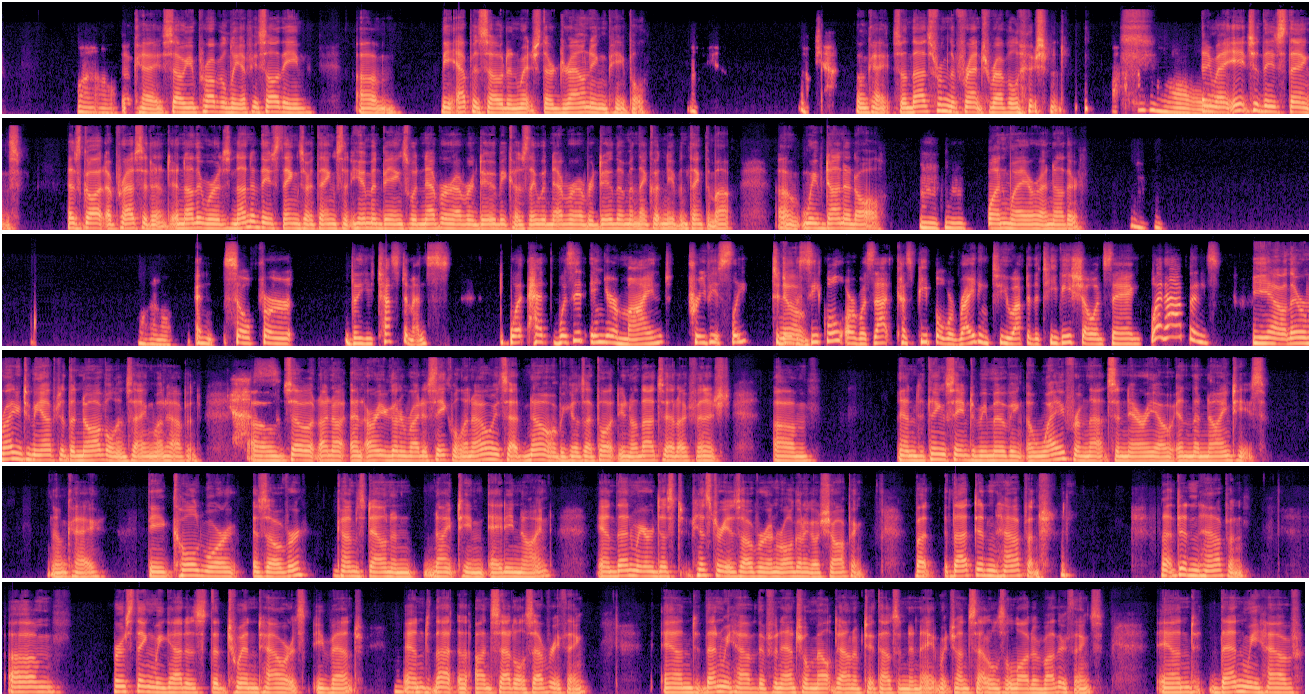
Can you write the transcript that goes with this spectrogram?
Wow. Okay, so you probably, if you saw the um, the episode in which they're drowning people. Oh, yeah. Okay, so that's from the French Revolution. oh. Anyway, each of these things has got a precedent. In other words, none of these things are things that human beings would never ever do because they would never ever do them and they couldn't even think them up. Uh, we've done it all, mm-hmm. one way or another. Mm-hmm. Wow. And so for the testaments, what had was it in your mind previously to do no. the sequel, or was that because people were writing to you after the TV show and saying, "What happens?" Yeah, they were writing to me after the novel and saying what happened. Yes. Um, so, and, I, and are you going to write a sequel? And I always said no because I thought, you know, that's it. I finished. Um, and things seemed to be moving away from that scenario in the 90s. Okay. The Cold War is over, comes down in 1989. And then we're just, history is over and we're all going to go shopping. But that didn't happen. that didn't happen. Um, first thing we get is the Twin Towers event, mm-hmm. and that uh, unsettles everything. And then we have the financial meltdown of 2008, which unsettles a lot of other things. And then we have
